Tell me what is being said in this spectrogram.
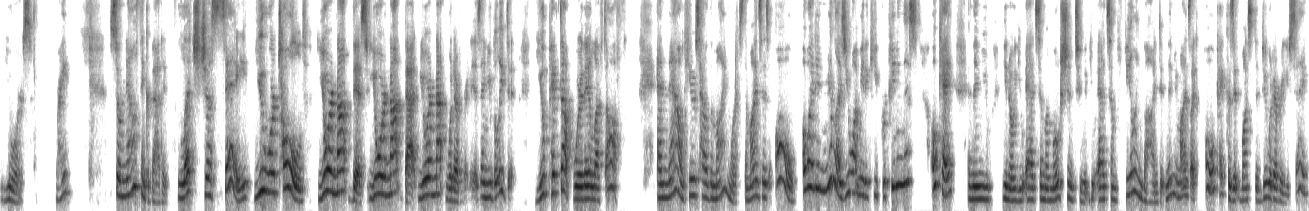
yours, right? So now think about it. Let's just say you were told you're not this, you're not that, you're not whatever it is, and you believed it. You picked up where they left off. And now here's how the mind works. The mind says, "Oh, oh, I didn't realize you want me to keep repeating this." Okay. And then you, you know, you add some emotion to it. You add some feeling behind it. And then your mind's like, "Oh, okay," because it wants to do whatever you say.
